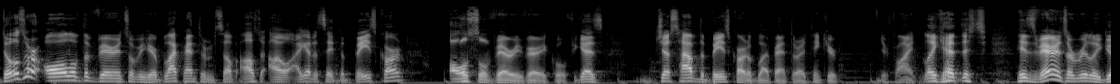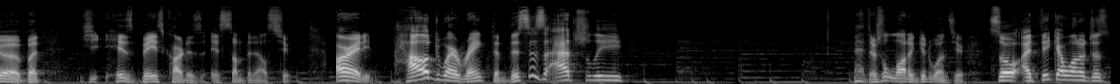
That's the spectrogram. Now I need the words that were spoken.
those are all of the variants over here. Black Panther himself, also, I gotta say, the base card, also very, very cool. If you guys just have the base card of Black Panther, I think you're you're fine. Like his variants are really good, but he, his base card is, is something else too. Alrighty, how do I rank them? This is actually Man, there's a lot of good ones here. So I think I want to just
